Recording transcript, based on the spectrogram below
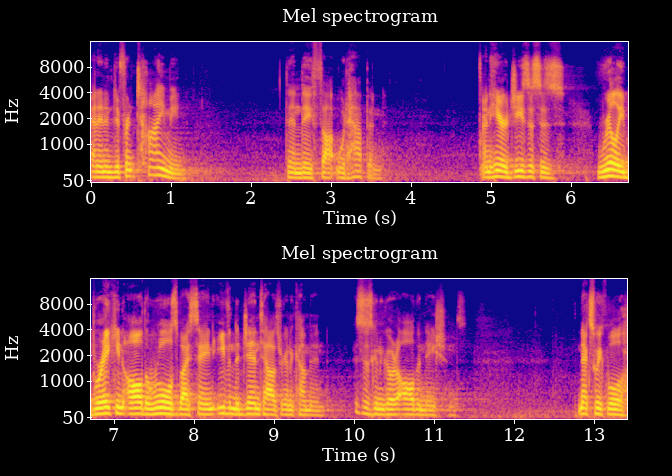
and in a different timing than they thought would happen. And here, Jesus is really breaking all the rules by saying even the Gentiles are going to come in. This is going to go to all the nations. Next week, we'll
